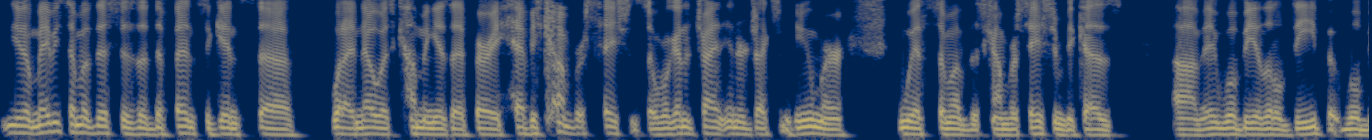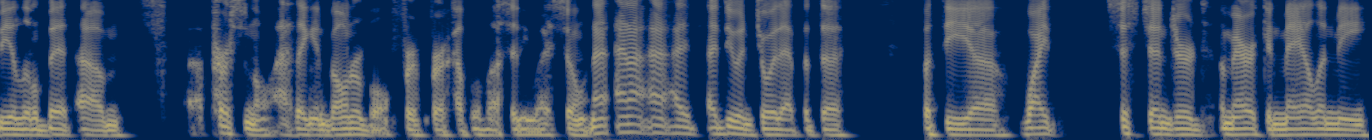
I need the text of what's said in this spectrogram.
you know maybe some of this is a defense against. Uh, what I know is coming is a very heavy conversation. So we're going to try and interject some humor with some of this conversation because um, it will be a little deep. It will be a little bit um, uh, personal, I think, and vulnerable for, for a couple of us anyway. So, and I, and I, I, I do enjoy that, but the, but the, uh, white cisgendered American male in me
